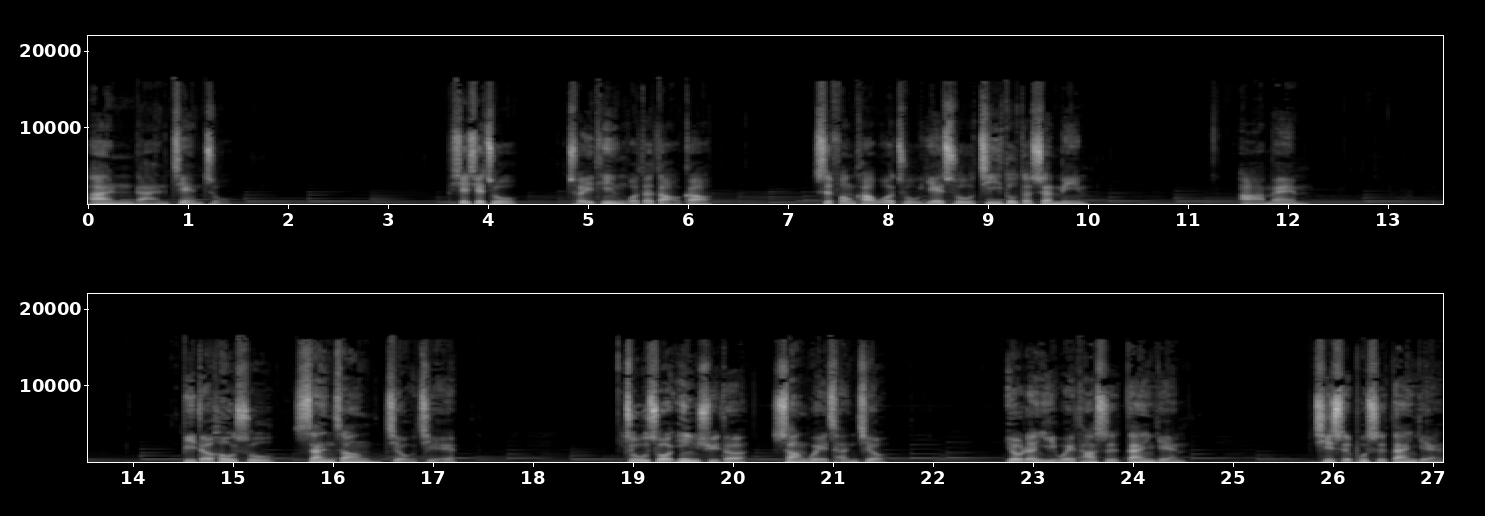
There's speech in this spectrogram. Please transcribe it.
安然见主。谢谢主垂听我的祷告，是奉靠我主耶稣基督的圣名。阿门。彼得后书三章九节：主所应许的尚未成就，有人以为他是单言，其实不是单言。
